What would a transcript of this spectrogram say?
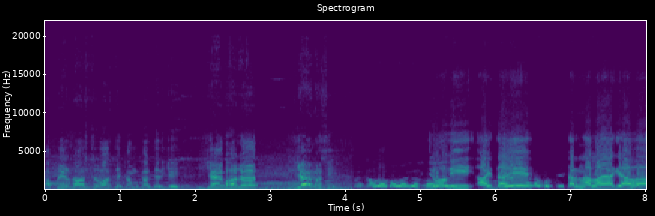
ਆਪਣੇ ਰਾਸ਼ਟਰ ਵਾਸਤੇ ਕੰਮ ਕਰਦੇ ਰਹੀਏ। ਜੈ ਭਾਰਤ, ਜੈ ਮਸੀਹ। ਜੋ ਵੀ ਅੱਜ ਦਾ ਇਹ ਧਰਨਾ ਲਾਇਆ ਗਿਆ ਵਾ,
